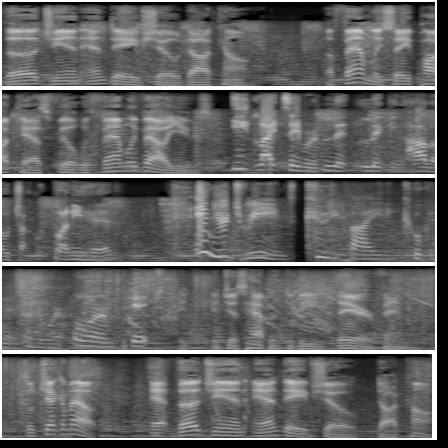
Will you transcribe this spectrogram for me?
thejenanddaveshow.com. A family safe podcast filled with family values. Eat lightsaber lit licking hollow chocolate bunny head. In your dreams, cootie pie eating coconut underwear armpit. It, it just happens to be their family. So check them out at thejenanddaveshow.com.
